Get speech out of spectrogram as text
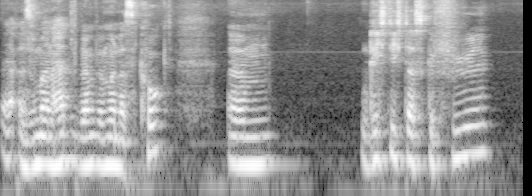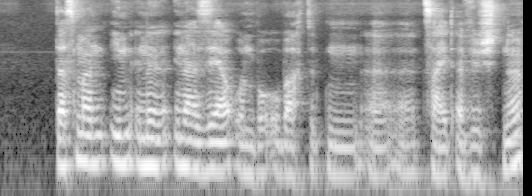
Also man hat, wenn, wenn man das guckt, ähm, richtig das Gefühl, dass man ihn in, eine, in einer sehr unbeobachteten äh, Zeit erwischt. Ne?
